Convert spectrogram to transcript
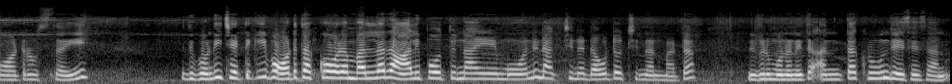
వాటర్ వస్తాయి. ఇదిగోండి ఈ చెట్టుకి వాటర్ తక్కువ అవడం వల్ల రాలిపోతున్నాయేమో అని నాకు చిన్న డౌట్ వచ్చిందనమాట. ఇదిగోండి మొన్ననైతే అంతా క్రూన్ చేసేసాను.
